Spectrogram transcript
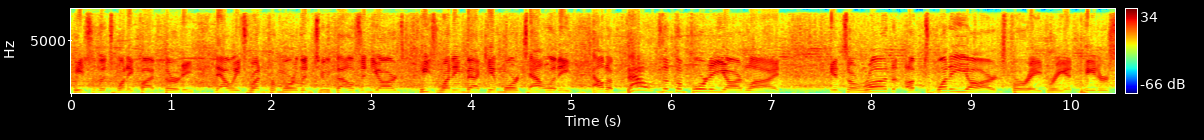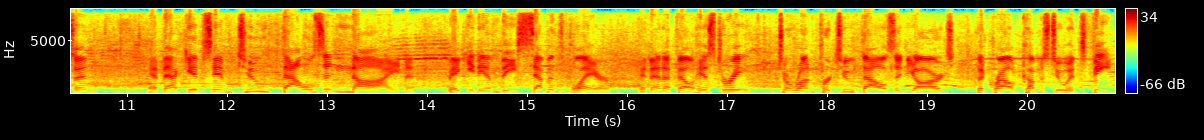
He's to the 25 30. Now he's run for more than 2,000 yards. He's running back immortality. Out of bounds at the 40 yard line. It's a run of 20 yards for Adrian Peterson. And that gives him 2009, making him the seventh player in NFL history to run for 2,000 yards. The crowd comes to its feet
